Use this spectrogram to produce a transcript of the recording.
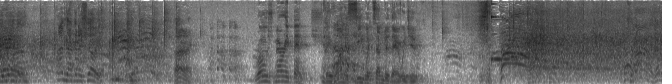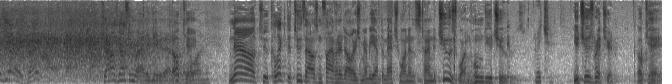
You really do? I'm not going to show you. Yeah. All right. Rosemary Bench. They want to see what's under there, would you? Charles, that was yours, right? Charles Nelson Reilly gave you that. Okay. Now, to collect the $2,500, remember you have to match one, and it's time to choose one. Whom do you choose? Richard. You choose Richard. Okay.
